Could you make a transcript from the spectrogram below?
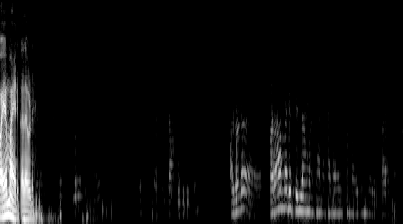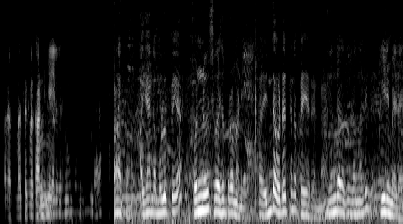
பயமா இருக்கு அதை விட. அதோட பராமரிப்பு இல்லாம வணக்கம். ஐயா இந்த முழு பெயர் பொண்ணு சிவசுப்பிரமணியம் அஹ் இந்த இடத்தின் பெயர் என்ன இந்த இடம் வந்து கீரிமலை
